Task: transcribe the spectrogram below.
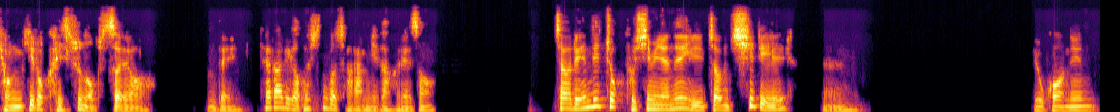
경기로 갈 수는 없어요. 근데, 테라비가 훨씬 더 잘합니다. 그래서, 자, 우리 핸디 쪽 보시면은 1.71. 음, 요거는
